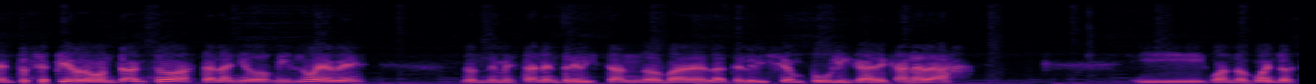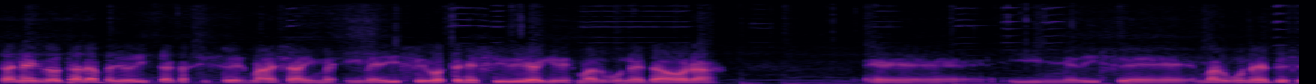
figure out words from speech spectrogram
entonces pierdo contacto hasta el año 2009, donde me están entrevistando para la televisión pública de Canadá. Y cuando cuento esta anécdota, la periodista casi se desmaya y me, y me dice, ¿vos tenés idea quién es Mark Burnett ahora? Eh, y me dice, Mark Burnett es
